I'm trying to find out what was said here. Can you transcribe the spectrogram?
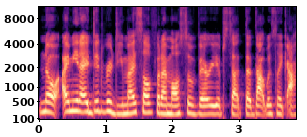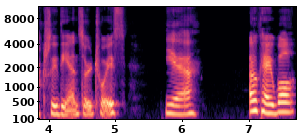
No, I mean, I did redeem myself, but I'm also very upset that that was like actually the answer choice. Yeah. Okay, well,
